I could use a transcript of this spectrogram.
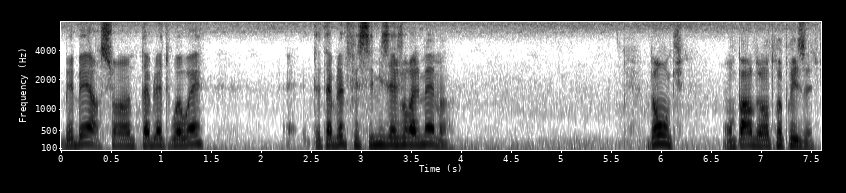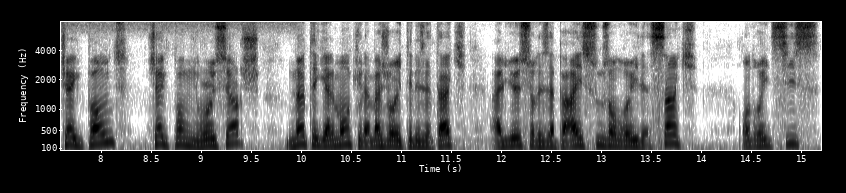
Bébert, sur un tablette Huawei, ta tablette fait ses mises à jour elle-même. Donc, on parle de l'entreprise Checkpoint. Checkpoint Research note également que la majorité des attaques a lieu sur des appareils sous Android 5, Android 6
